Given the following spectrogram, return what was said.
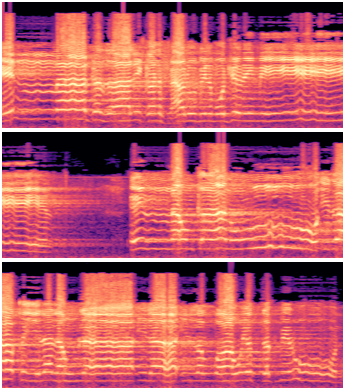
إنا كذلك نفعل بالمجرمين. إنهم كانوا إذا قيل لهم لا إله إلا الله يستكبرون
